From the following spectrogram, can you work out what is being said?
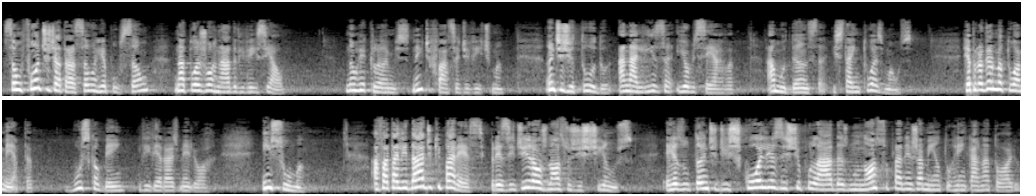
São fontes de atração e repulsão na tua jornada vivencial. Não reclames, nem te faça de vítima. Antes de tudo, analisa e observa. A mudança está em tuas mãos. Reprograma tua meta. Busca o bem e viverás melhor. Em suma, a fatalidade que parece presidir aos nossos destinos é resultante de escolhas estipuladas no nosso planejamento reencarnatório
